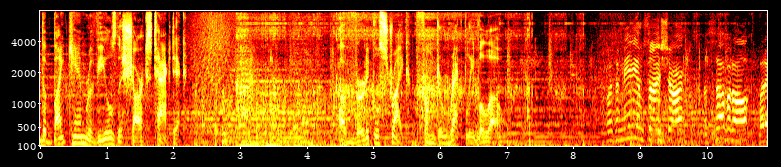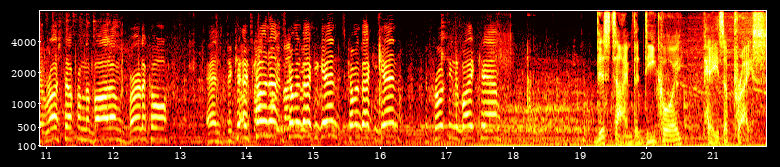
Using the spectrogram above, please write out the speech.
The bite cam reveals the shark's tactic. Vertical strike from directly below. It was a medium-sized shark, a subadult, but it rushed up from the bottom, vertical, and it's coming up. It's coming back again. It's coming back again. It's approaching the bite cam. This time, the decoy pays a price.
